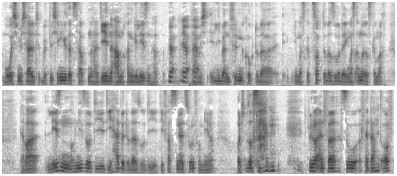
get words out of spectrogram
wo ich mich halt wirklich hingesetzt habe und halt jeden Abend dran gelesen habe. Ja, ja, da habe ich lieber einen Film geguckt oder irgendwas gezockt oder so oder irgendwas anderes gemacht. Da war Lesen noch nie so die, die Habit oder so, die, die Faszination von mir. Und ich muss auch sagen, ich bin doch einfach so verdammt oft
